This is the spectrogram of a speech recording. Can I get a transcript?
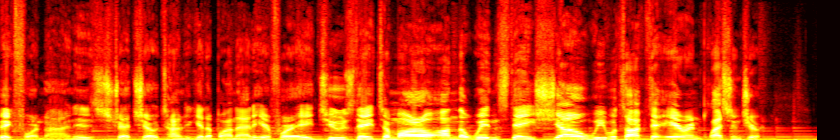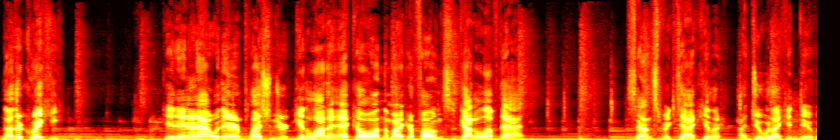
Big 4 9. It is a stretch show. Time to get up on out of here for a Tuesday. Tomorrow on the Wednesday show, we will talk to Aaron Plessinger. Another quickie. Get in and out with Aaron Plessinger. Get a lot of echo on the microphones. Gotta love that. Sounds spectacular. I do what I can do.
